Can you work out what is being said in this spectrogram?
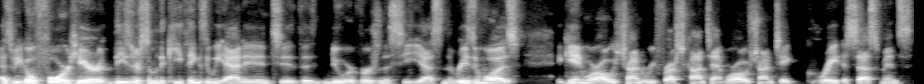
as we go forward here, these are some of the key things that we added into the newer version of CES. And the reason was, again, we're always trying to refresh content, we're always trying to take great assessments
